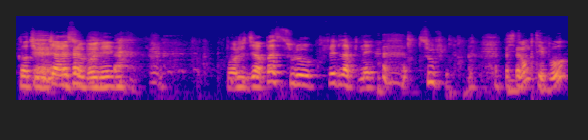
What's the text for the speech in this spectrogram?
Quand tu lui caresses le bonnet pour lui dire passe sous l'eau, fais de l'apnée, souffle. Dis donc, t'es beau.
